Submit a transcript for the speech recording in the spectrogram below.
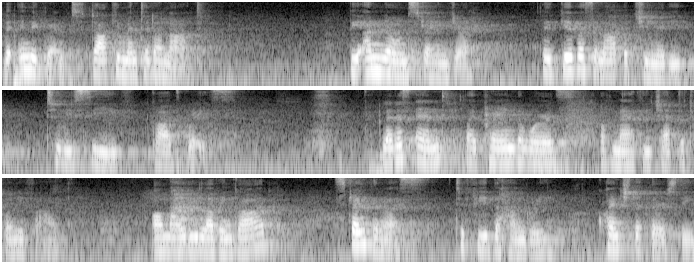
the immigrant, documented or not, the unknown stranger. They give us an opportunity to receive God's grace. Let us end by praying the words of Matthew chapter 25. Almighty loving God, strengthen us to feed the hungry, quench the thirsty,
